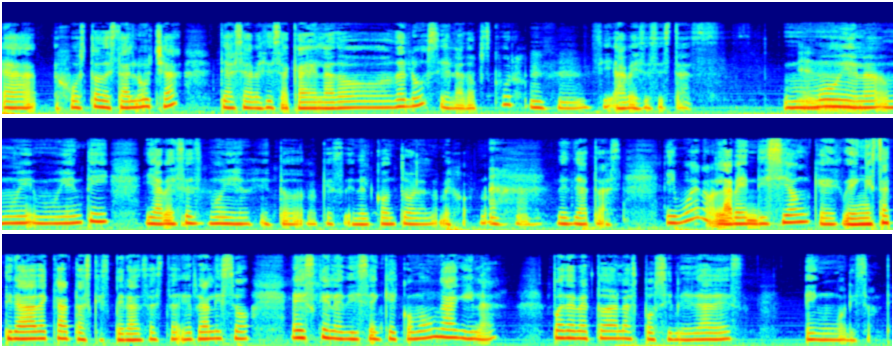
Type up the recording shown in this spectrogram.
Ah, justo de esta lucha te hace a veces sacar el lado de luz y el lado oscuro. ¿sí? A veces estás muy en muy muy en ti y a veces muy en, todo lo que es en el control a lo mejor no desde atrás. Y bueno la bendición que en esta tirada de cartas que Esperanza realizó es que le dicen que como un águila puede ver todas las posibilidades en un horizonte.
